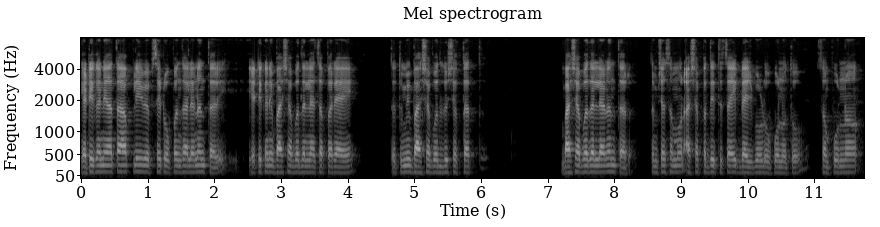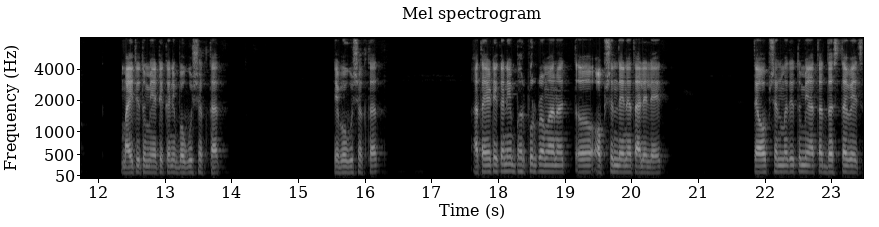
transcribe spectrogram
या ठिकाणी आता आपली वेबसाईट ओपन झाल्यानंतर या ठिकाणी भाषा बदलण्याचा पर्याय आहे. तर तुम्ही भाषा बदलू शकतात. भाषा बदलल्यानंतर तुमच्यासमोर अशा पद्धतीचा एक डॅशबोर्ड ओपन होतो. संपूर्ण माहिती तुम्ही या ठिकाणी बघू शकतात. हे बघू शकतात. आता या ठिकाणी भरपूर प्रमाणात ऑप्शन देण्यात आलेले आहेत. त्या ऑप्शनमध्ये तुम्ही आता दस्तावेज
